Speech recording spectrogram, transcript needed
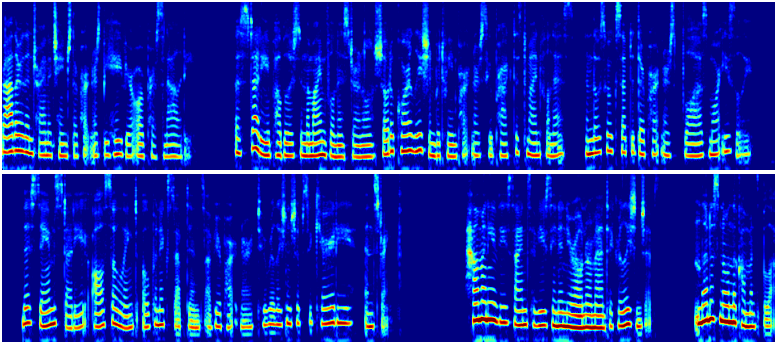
rather than trying to change their partner's behavior or personality. A study published in the Mindfulness Journal showed a correlation between partners who practiced mindfulness and those who accepted their partner's flaws more easily. This same study also linked open acceptance of your partner to relationship security and strength. How many of these signs have you seen in your own romantic relationships? Let us know in the comments below.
